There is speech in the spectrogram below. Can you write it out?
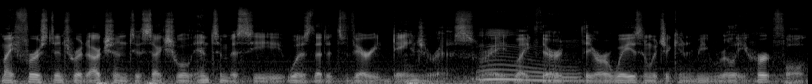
my first introduction to sexual intimacy was that it's very dangerous, right? Like there Mm. there are ways in which it can be really hurtful,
